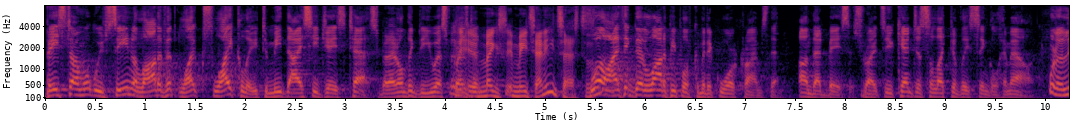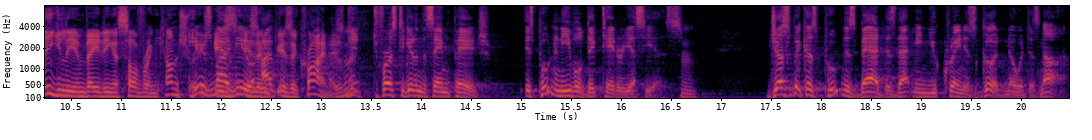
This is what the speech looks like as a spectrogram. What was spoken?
Based on what we've seen, a lot of it looks likely to meet the ICJ's test, but I don't think the U.S. president. It, makes, it meets any test, Well, it? I think that a lot of people have committed war crimes then on that basis, right? So you can't just selectively single him out. Well, illegally invading a sovereign country is, is, a, is a crime, isn't it? For us to get on the same page, is Putin an evil dictator? Yes, he is. Hmm. Just because Putin is bad, does that mean Ukraine is good? No, it does not.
